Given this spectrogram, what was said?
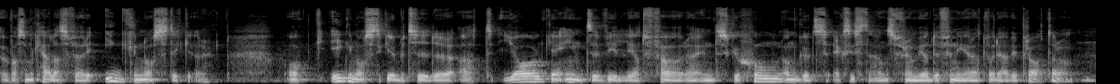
vad som kallas för ignostiker. Och ignostiker betyder att jag är inte villig att föra en diskussion om Guds existens förrän vi har definierat vad det är vi pratar om.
